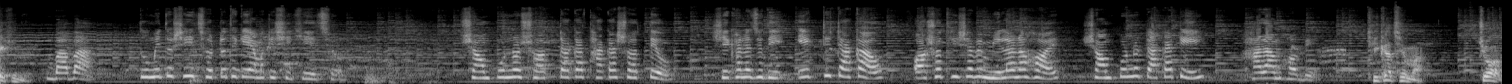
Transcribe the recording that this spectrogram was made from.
দেখিনি। বাবা তুমি তো সেই ছোট্ট থেকে আমাকে শিখিয়েছো। সম্পূর্ণ সৎ টাকা থাকা সত্ত্বেও সেখানে যদি একটি টাকাও অসৎ হিসাবে মেলানো হয় সম্পূর্ণ টাকাটি হারাম হবে। ঠিক আছে মা। চল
